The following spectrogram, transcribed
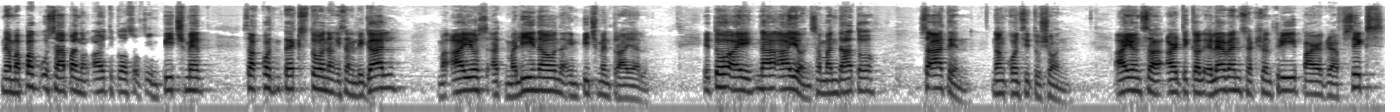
na mapag-usapan ng articles of impeachment sa konteksto ng isang legal, maayos at malinaw na impeachment trial. Ito ay naaayon sa mandato sa atin ng konstitusyon. Ayon sa Article 11, Section 3, Paragraph 6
